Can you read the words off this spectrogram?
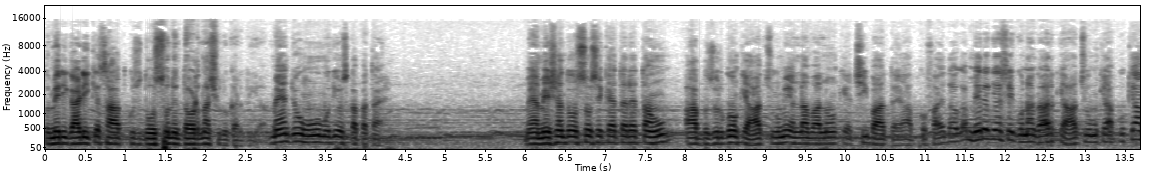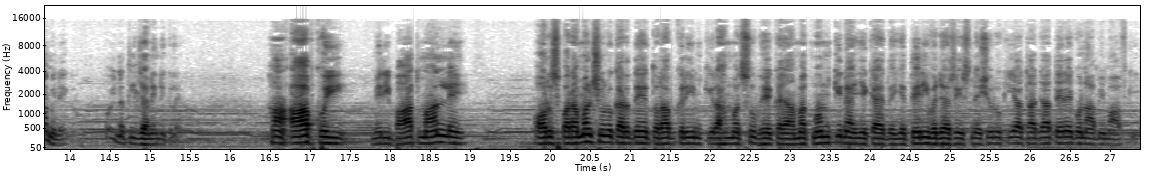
तो मेरी गाड़ी के साथ कुछ दोस्तों ने दौड़ना शुरू कर दिया। मैं जो हूँ, मुझे उसका पता है। मैं हमेशा दोस्तों से कहता रहता हूँ, आप बुज़ुर्गों के हाथ चूमे अल्लाह वालों की अच्छी बात है, आपको फ़ायदा होगा। मेरे जैसे गुनागार के हाथ चूम के आपको क्या मिलेगा? कोई नतीजा नहीं निकलेगा हाँ आप कोई मेरी बात मान लें और उस पर अमल शुरू कर दें तो रब करीम की रहमत सुबह कयामत मुमकिन है, ये कह दे, ये तेरी वजह से इसने शुरू किया था, जा तेरे गुनाह भी माफ़ किए।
